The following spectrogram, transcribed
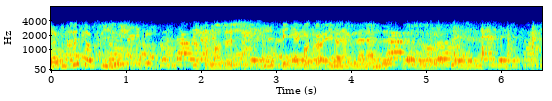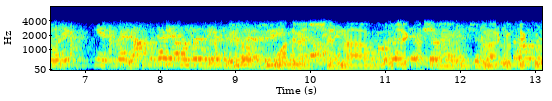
Jak przestał pić, No to możesz pić spokojnie. chodził na randę z Leoną Młody mężczyzna ucieka się do narkotyków,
